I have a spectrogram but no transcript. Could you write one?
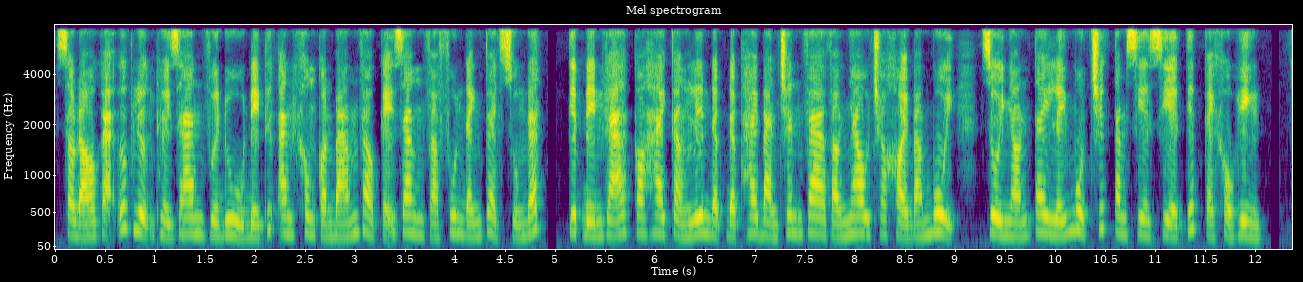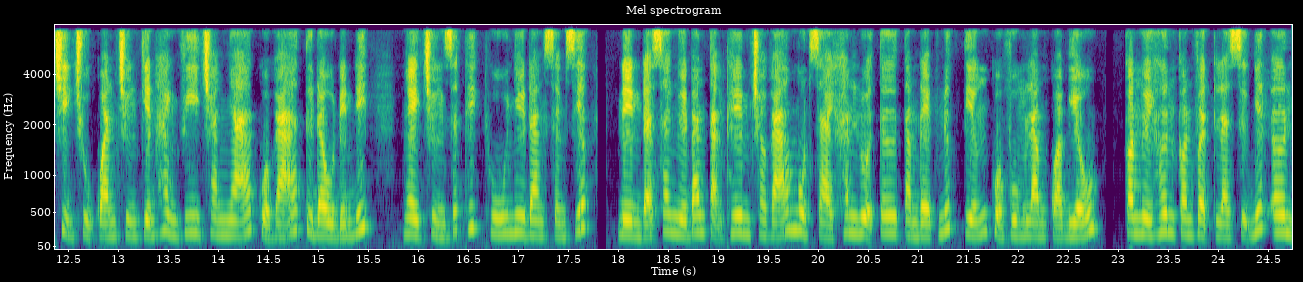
sau đó gã ước lượng thời gian vừa đủ để thức ăn không còn bám vào kẽ răng và phun đánh toẹt xuống đất. Tiếp đến gã co hai cẳng lên đập đập hai bàn chân va vào nhau cho khỏi bám bụi, rồi nhón tay lấy một chiếc tăm xìa xìa tiếp cái khẩu hình, Chị chủ quán chứng kiến hành vi trang nhã của gã từ đầu đến đít, ngày chừng rất thích thú như đang xem xiếc, nên đã sai người ban tặng thêm cho gã một dải khăn lụa tơ tằm đẹp nước tiếng của vùng làm quả biếu. Con người hơn con vật là sự biết ơn,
